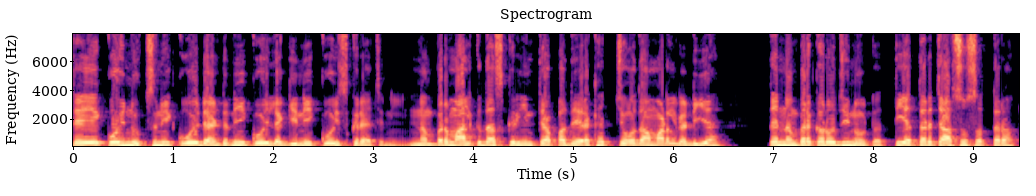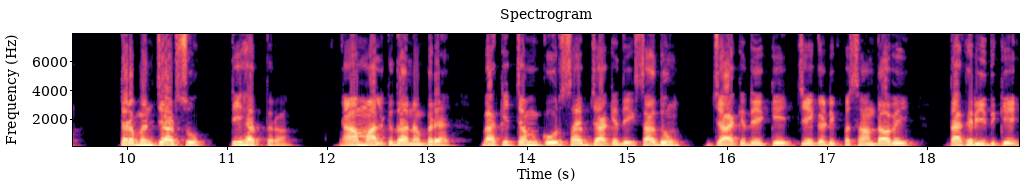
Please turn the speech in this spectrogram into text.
ਤੇ ਕੋਈ ਨੁਕਸ ਨਹੀਂ, ਕੋਈ ਡੈਂਟ ਨਹੀਂ, ਕੋਈ ਲੱਗੀ ਨਹੀਂ, ਕੋਈ ਸਕ੍ਰੈਚ ਨਹੀਂ। ਨੰਬਰ ਮਾਲਕ ਦਾ ਸਕਰੀਨ ਤੇ ਆਪਾਂ ਦੇ ਰੱਖਿਆ 14 ਮਾਡਲ ਗੱਡੀ ਹੈ ਤੇ ਨੰਬਰ ਕਰੋ ਜੀ ਨੋਟ 73470 53873 ਆਹ ਮਾਲਕ ਦਾ ਨੰਬਰ ਹੈ, ਬਾਕੀ ਚਮਕੌਰ ਸਾਹਿਬ ਜਾ ਕੇ ਦੇਖ ਸਕਦੇ ਹੋ, ਜਾ ਕੇ ਦੇਖ ਕੇ ਜੇ ਗੱਡੀ ਪਸੰਦ ਆਵੇ ਤਾਂ ਖਰੀਦ ਕੇ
